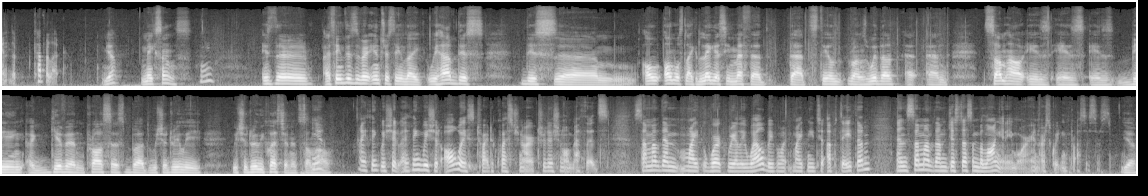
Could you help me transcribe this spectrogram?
in the cover letter. Yeah, makes sense. Is there? I think this is very interesting. Like we have this, this um, al- almost like legacy method that still runs with us, uh, and somehow is is is being a given process. But we should really we should really question it somehow. I think we should. I think we should always try to question our traditional methods. Some of them might work really well. We might- might need to update them, and some of them just doesn't belong anymore in our screening processes. Yeah,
